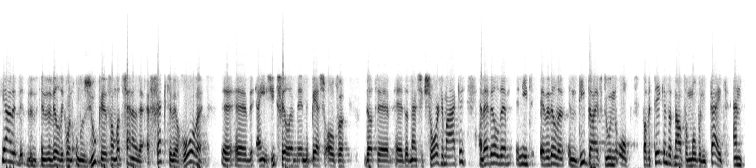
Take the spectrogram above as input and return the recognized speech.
Ja, we, we, we, wilden gewoon onderzoeken van wat zijn nou de effecten. We horen, en je ziet veel in, in de pers over dat, uh, dat mensen zich zorgen maken. En wij wilden, niet, uh, we wilden een deep dive doen op wat betekent dat nou voor mobiliteit? En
